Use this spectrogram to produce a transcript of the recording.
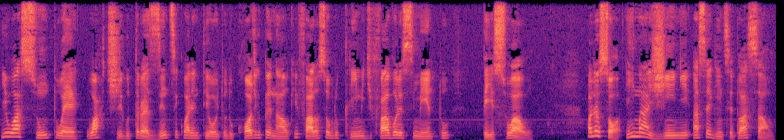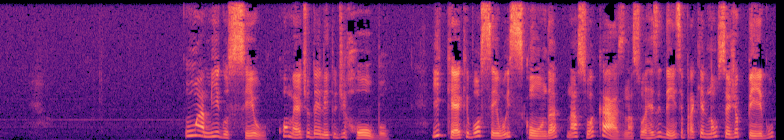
e o assunto é o artigo 348 do Código Penal que fala sobre o crime de favorecimento pessoal. Olha só, imagine a seguinte situação: um amigo seu comete o delito de roubo e quer que você o esconda na sua casa, na sua residência, para que ele não seja pego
